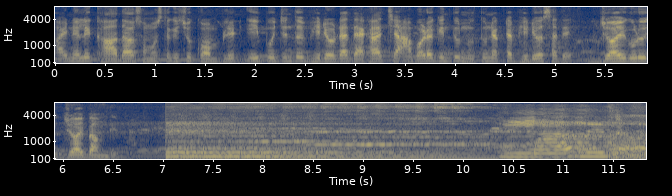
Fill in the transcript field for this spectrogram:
ফাইনালি খাওয়া দাওয়া সমস্ত কিছু কমপ্লিট এই পর্যন্ত ভিডিওটা দেখা যাচ্ছে আবারও কিন্তু নতুন একটা ভিডিওর সাথে। জয় গুরু, জয় বামদেব। মান যা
